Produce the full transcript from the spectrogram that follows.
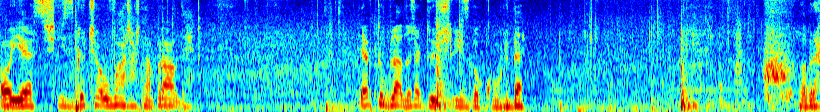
O, jest ślizgo, trzeba uważać naprawdę. Jak tu bladość, jak tu jest ślizgo, kurde. Dobra,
